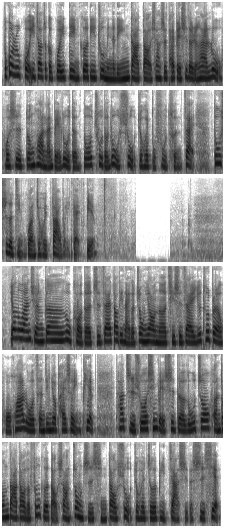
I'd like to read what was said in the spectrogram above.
不过，如果依照这个规定，各地著名的林荫大道，像是台北市的仁爱路或是敦化南北路等多处的路树就会不复存在，都市的景观就会大为改变。用路安全跟路口的植栽到底哪个重要呢？其实，在 YouTuber 火花罗曾经就拍摄影片，他只说新北市的芦洲环东大道的分隔岛上种植行道树，就会遮蔽驾驶的视线。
